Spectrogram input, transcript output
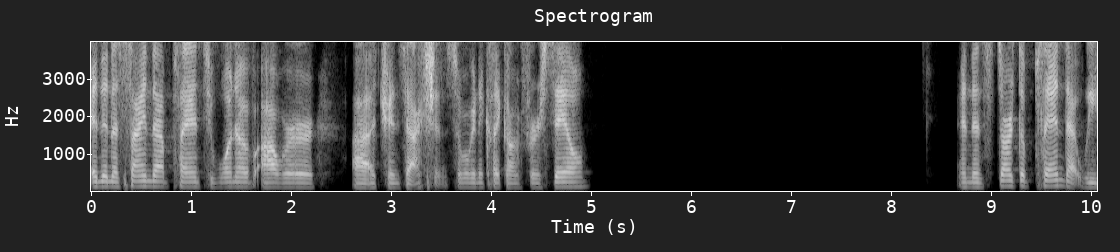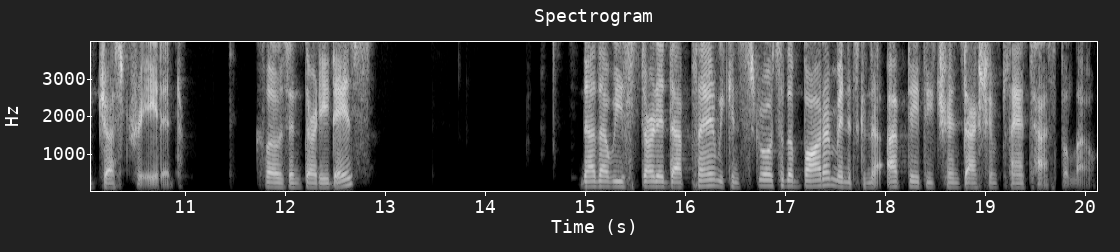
and then assign that plan to one of our uh, transactions. So we're going to click on first sale, and then start the plan that we just created. Close in 30 days. Now that we started that plan, we can scroll to the bottom and it's going to update the transaction plan task below.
